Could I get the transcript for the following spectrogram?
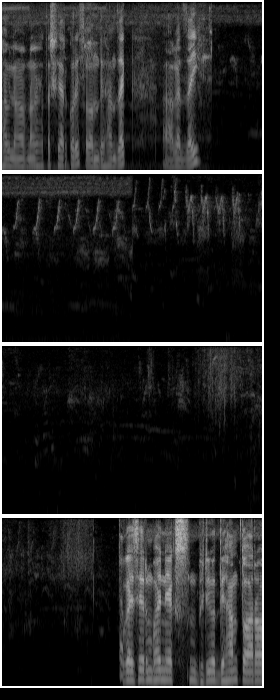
ভাবলাম আপনার সাথে শেয়ার করি। চলন দেখান যাক আগে যাই। তো গাইছে এরম ভাই নেক্সট ভিডিও দেখাম তো আরও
